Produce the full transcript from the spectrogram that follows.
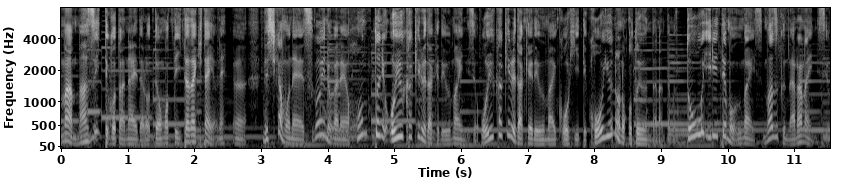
まあ、まずいってことはないだろうって思っていただきたいよね。うん。で、しかもね、すごいのがね、本当にお湯かけるだけでうまいんですよ。お湯かけるだけでうまいコーヒーってこういうののこと言うんだなって、どう入れてもうまいです。まずくならないんですよ。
